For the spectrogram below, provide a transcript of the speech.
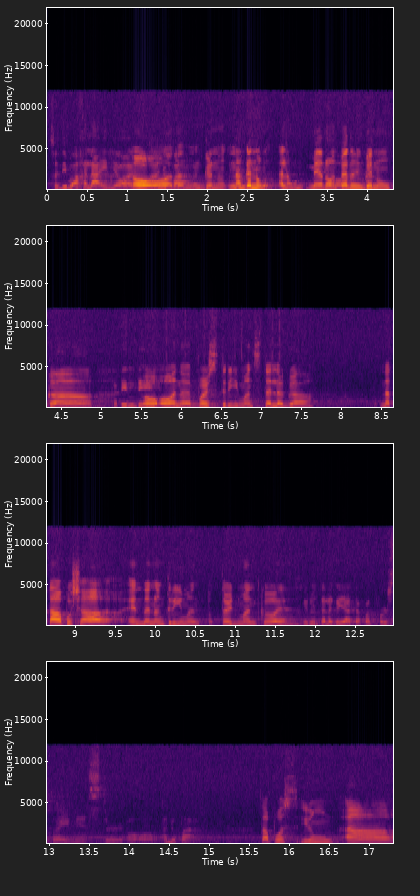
So, hindi mo akalain yun. Oo, ano pa? ganun, na ganun, alam, meron, Oo. pero yung ganun ka, Katindi. oo, na first three months talaga, natapos siya, end na ng three month, third month ko eh. Ganun talaga yata pag first trimester. Oo. Ano pa? Tapos yung ah,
